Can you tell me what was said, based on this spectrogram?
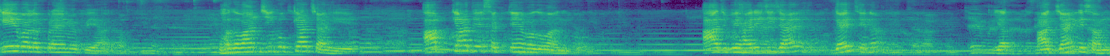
केवल प्रेम प्यारा। भगवान जी को क्या चाहिए? आप क्या दे सकते हैं भगवान को? आज बिहारी जी जाए, गए थे ना? या आज जाएँगे शाम को?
